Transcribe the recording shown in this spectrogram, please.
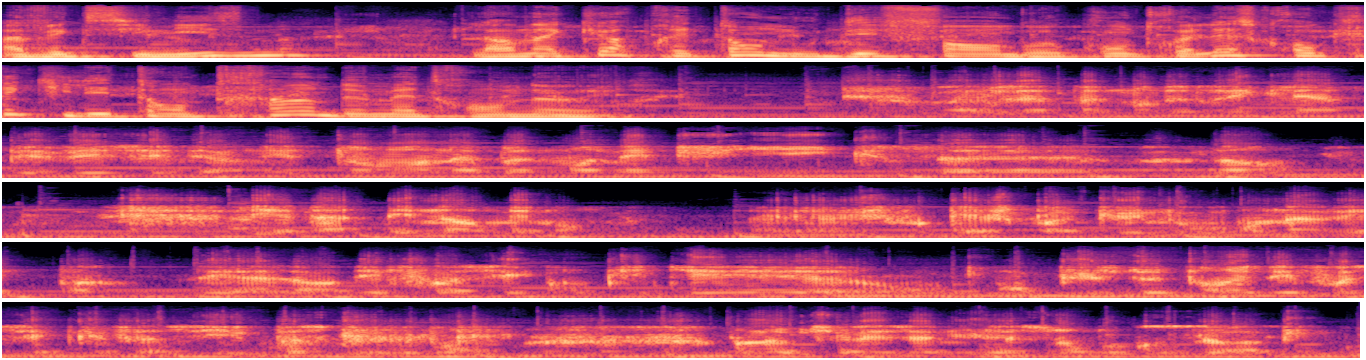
Avec cynisme, l'arnaqueur prétend nous défendre contre l'escroquerie qu'il est en train de mettre en œuvre. On vous a pas demandé de régler un PV ces derniers temps, un abonnement Netflix, euh, non? Il y en a énormément. Euh, je vous cache pas que nous, on n'arrête pas. Et alors des fois c'est compliqué, euh, on prend plus de temps et des fois c'est plus facile parce que bon, on obtient les annulations beaucoup plus rapidement.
